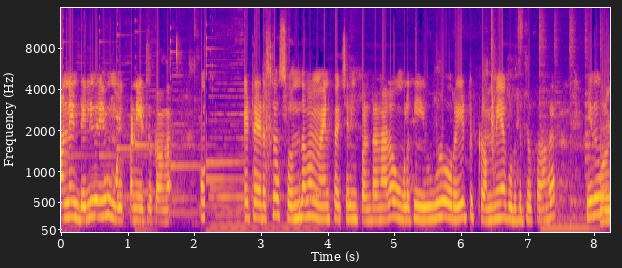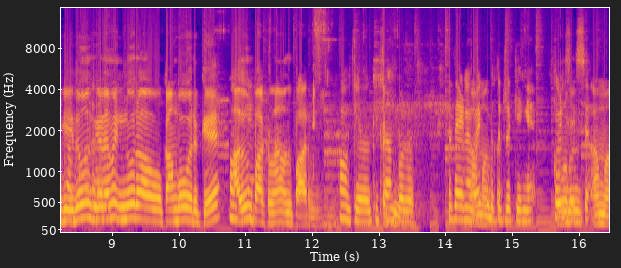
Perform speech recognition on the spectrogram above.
ஆன்லைன் டெலிவரியும் உங்களுக்கு பண்ணிட்டு இருக்காங்க ட்ரேடர்ஸ்ல சொந்தமா மேனுஃபேக்சரிங் பண்றதுனால உங்களுக்கு இவ்வளோ ரேட்டு கம்மியா கொடுத்துட்டு இருக்காங்க இதுவும் உங்களுக்கு இதுவும் கிடையாம இன்னொரு காம்போவும் இருக்கு. அதுவும் பார்க்கலாம் வந்து பாருங்க. ஓகே ஓகே இருக்கீங்க உங்களுக்கு வந்து- ஆமா.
